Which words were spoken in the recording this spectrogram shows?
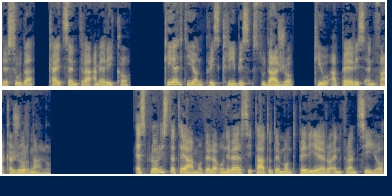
de Suda cae Centra Americo. Kiel tion prescribis studajo, kiu aperis en faca giornalo. Esplorista teamo de la Universitato de Montpelliero en Francio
